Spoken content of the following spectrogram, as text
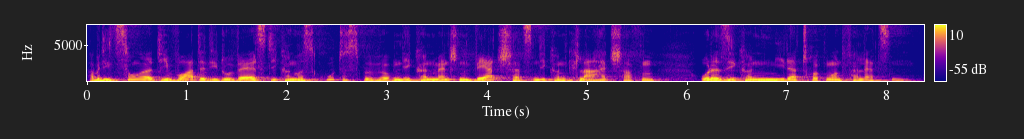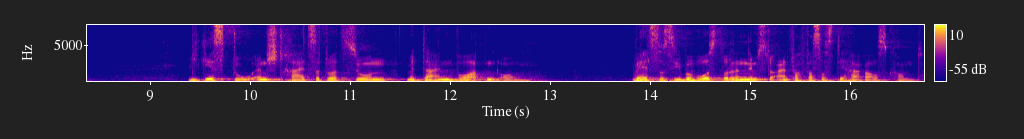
Aber die Zunge, die Worte, die du wählst, die können was Gutes bewirken, die können Menschen wertschätzen, die können Klarheit schaffen oder sie können niederdrücken und verletzen. Wie gehst du in Streitsituationen mit deinen Worten um? Wählst du sie bewusst oder nimmst du einfach, was aus dir herauskommt?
